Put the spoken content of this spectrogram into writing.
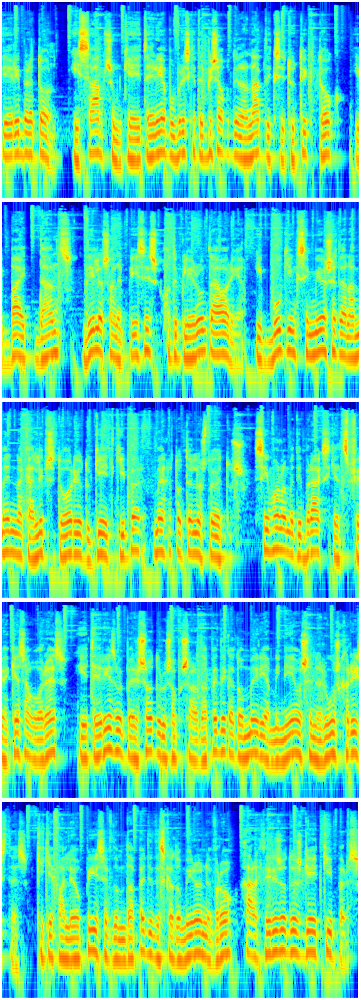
Thierry Breton. Η Samsung και η εταιρεία που βρίσκεται πίσω από την ανάπτυξη του TikTok, η ByteDance, δήλωσαν επίσης ότι πληρούν τα όρια. Η Booking σημείωσε ότι αναμένει να καλύψει το όριο του gatekeeper μέχρι το τέλος του έτους. Σύμφωνα με την πράξη για τις ψηφιακές αγορές, οι εταιρείες με περισσότερους από 45 εκατομμύρια μηνιαίους ενεργούς χρήστες και κεφαλαιοποίηση 75 δισεκατομμύριων ευρώ χαρακτηρίζονται ως gatekeepers,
